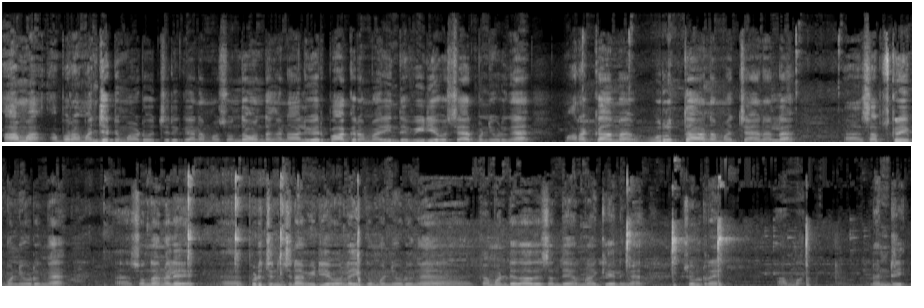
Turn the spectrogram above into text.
ஆமாம் அப்புறம் மஞ்சட்டு மாடு வச்சுருக்க. நம்ம சொந்த வந்தவங்க நாலு பேர் பார்க்குற மாதிரி இந்த வீடியோவை ஷேர் பண்ணி விடுங்க. மறக்காமல் உருத்தா நம்ம சேனலை சப்ஸ்கிரைப் பண்ணி விடுங்க. சொந்தங்களே பிடிச்சிருந்துச்சுன்னா வீடியோவை லைக்கும் பண்ணி விடுங்க. கமெண்ட் ஏதாவது சந்தேகம்னா கேளுங்க. சொல்கிறேன் ஆமாம் நன்றி.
